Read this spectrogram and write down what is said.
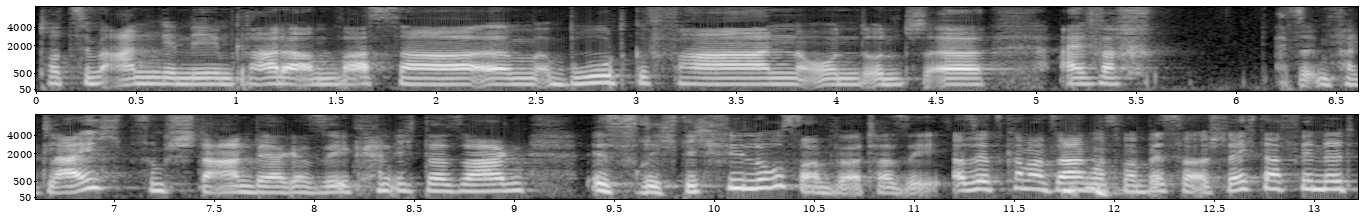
trotzdem angenehm, gerade am Wasser, ähm, Boot gefahren und, und äh, einfach, also im Vergleich zum Starnberger See kann ich da sagen, ist richtig viel los am Wörthersee. Also jetzt kann man sagen, was man besser oder schlechter findet.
